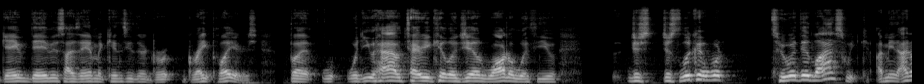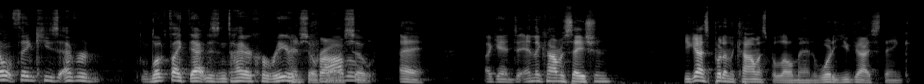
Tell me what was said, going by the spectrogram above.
Gabe Davis, Isaiah McKenzie, they're gr- great players. But w- when you have Tyreek Hill and Jalen Waddle with you, just just look at what Tua did last week. I mean, I don't think he's ever looked like that in his entire career And so probably, far. So hey, again, to end the conversation, you guys put in the comments below, man. What do you guys think?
